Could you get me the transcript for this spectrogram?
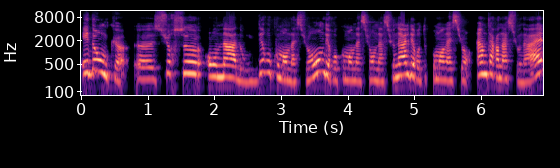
Et donc, euh, sur ce, on a donc des recommandations, des recommandations nationales, des recommandations internationales.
